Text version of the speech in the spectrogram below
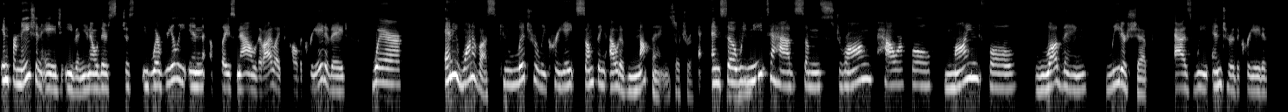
information age, even. You know, there's just, we're really in a place now that I like to call the creative age where any one of us can literally create something out of nothing. So true. And so we mm-hmm. need to have some strong, powerful, mindful, loving leadership as we enter the creative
